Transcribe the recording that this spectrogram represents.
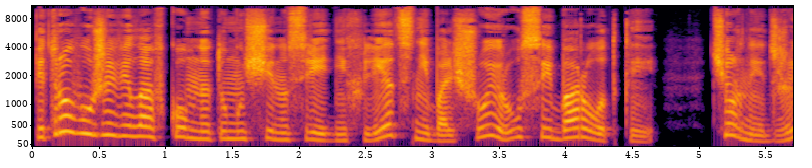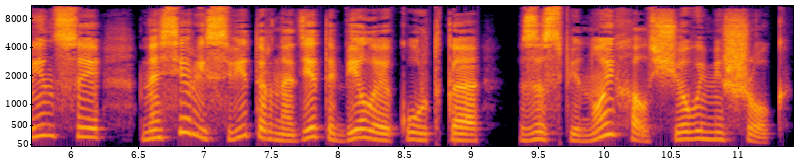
Петрова уже вела в комнату мужчину средних лет с небольшой русой бородкой, черные джинсы, на серый свитер надета белая куртка, за спиной холщовый мешок.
